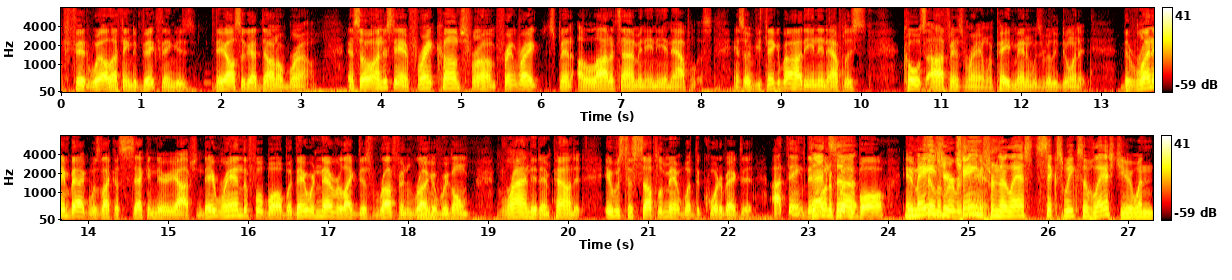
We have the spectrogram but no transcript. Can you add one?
fit well. I think the big thing is they also got Donald Brown. And so understand, Frank comes from, Frank Reich spent a lot of time in Indianapolis. And so if you think about how the Indianapolis Colts offense ran when Peyton Manning was really doing it, the running back was like a secondary option. They ran the football, but they were never like this rough and rugged, we're going to grind it and pound it. It was to supplement what the quarterback did. I think they're going to put the ball in major change hands. from their last six weeks of last year when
